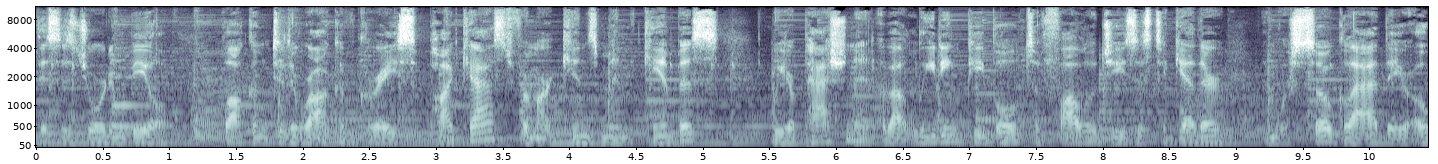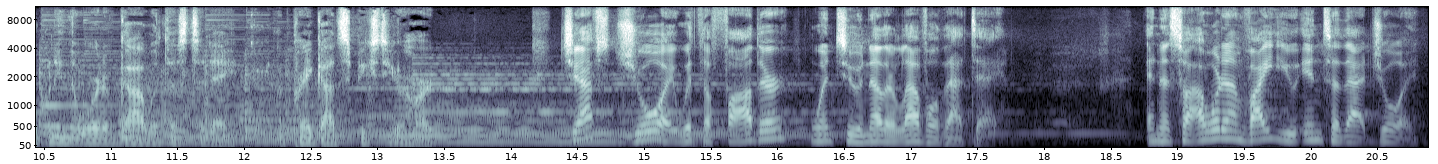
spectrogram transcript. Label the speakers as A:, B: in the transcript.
A: This is Jordan Beal. Welcome to the Rock of Grace podcast from our Kinsman campus. We are passionate about leading people to follow Jesus together, and we're so glad that you're opening the Word of God with us today. I pray God speaks to your heart. Jeff's joy with the Father went to another level that day. And so I want to invite you into that joy.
